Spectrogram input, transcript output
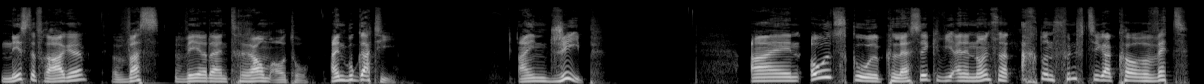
Nächste Frage. Was wäre dein Traumauto? Ein Bugatti. Ein Jeep. Ein Oldschool Classic wie eine 1958er Corvette.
